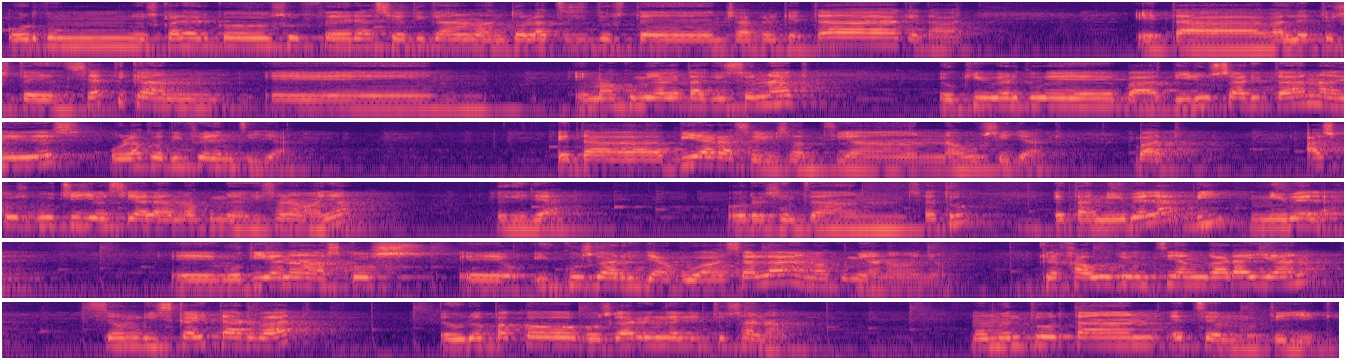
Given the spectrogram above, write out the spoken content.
ordun Euskal Herriko Sur Federaziotikan antolatzen zituzten txapelketak, eta bar. Eta galdetu ziteien zeatikan e, emakumeak eta gizonak euki berdue ba, diru saritan adibidez, olako diferentzia. Eta bi arrazoi izan zian nagusiak. Bat, askoz gutxi jo ziala emakumeak gizona baina, egilea, horre zintzen zatu, eta nibela, bi, nibela. E, mutiana askoz e, ikusgarriagoa zala emakumeana baino. Ke hauek ontzian garaian, zeon bizkaitar bat, Europako bosgarren gelditu zana. Momentu hortan etzen mutilik.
